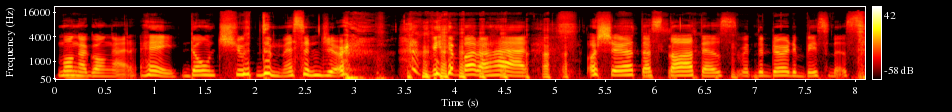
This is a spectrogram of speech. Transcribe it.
många Mm. gånger, hej, don't shoot the messenger. Vi är bara här och sköter statens with the dirty business.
